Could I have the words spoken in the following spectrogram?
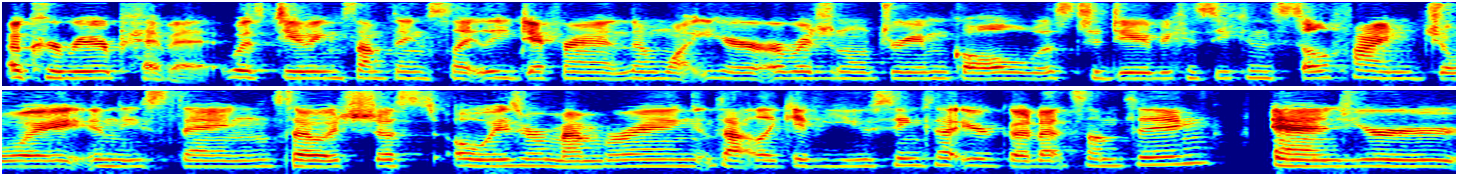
a career pivot, with doing something slightly different than what your original dream goal was to do because you can still find joy in these things. So it's just always remembering that like if you think that you're good at something, and you're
